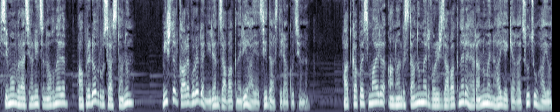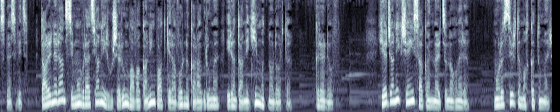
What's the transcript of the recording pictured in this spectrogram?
Սիմոն Վրացյանի ծնողները ապրելով Ռուսաստանում միշտ էլ կարևորել են իրենց զավակների հայեցի դաստիարակությունը։ Հատկապես մայրը անհանգստանում էր, որ իր զավակները հեռանում են հայ եկեղեցուց ու հայոց լեզվից։ Տարիներ անց Սիմոն Վրացյանը իր հուշերում բավականին պատկերավոր նկարագրում է իր ընտանիքի մտնոլորտը, գրելով. Երջանիկ չէին սակայն մեր ծնողները։ Մորը սիրտը մխկտում էր,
